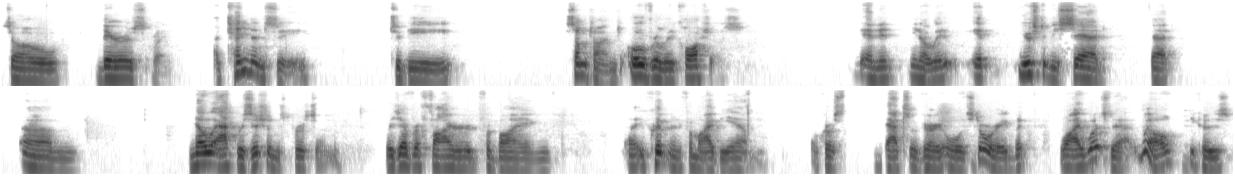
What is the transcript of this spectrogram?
So there's right. a tendency to be sometimes overly cautious. And it, you know, it, it used to be said that um, no acquisitions person was ever fired for buying uh, equipment from IBM. Of course, that's a very old story, but why was that? Well, because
